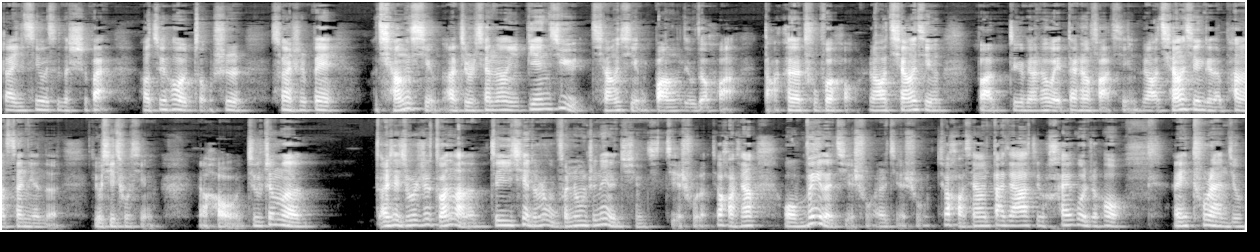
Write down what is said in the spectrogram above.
但一次又一次的失败，然后最后总是算是被。强行啊，就是相当于编剧强行帮刘德华打开了突破口，然后强行把这个梁朝伟带上法庭，然后强行给他判了三年的有期徒刑，然后就这么，而且就是这短短的这一切都是五分钟之内的剧情结束了，就好像我为了结束而结束，就好像大家就嗨过之后，哎，突然就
